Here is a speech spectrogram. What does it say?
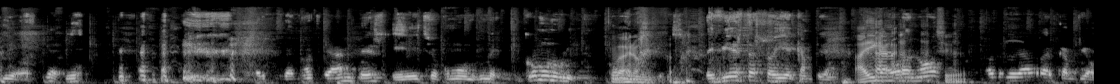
tío. Porque la noche antes he hecho como, un- como un único. Bueno. De fiesta soy el campeón. Ahí gana- Ahora no, sí. dar el campeón.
